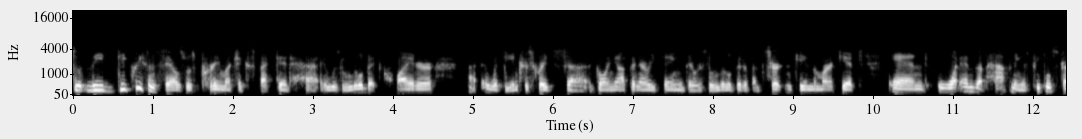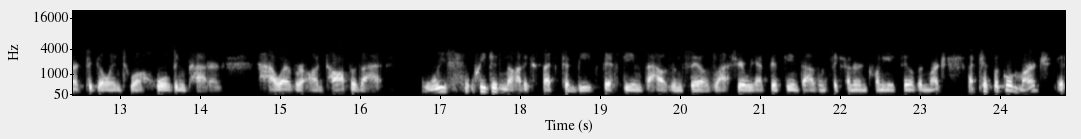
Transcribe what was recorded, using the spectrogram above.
So, the decrease in sales was pretty much expected. Uh, it was a little bit quieter uh, with the interest rates uh, going up and everything. There was a little bit of uncertainty in the market. And what ends up happening is people start to go into a holding pattern. However, on top of that, we we did not expect to beat 15,000 sales. Last year we had 15,628 sales in March. A typical March is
